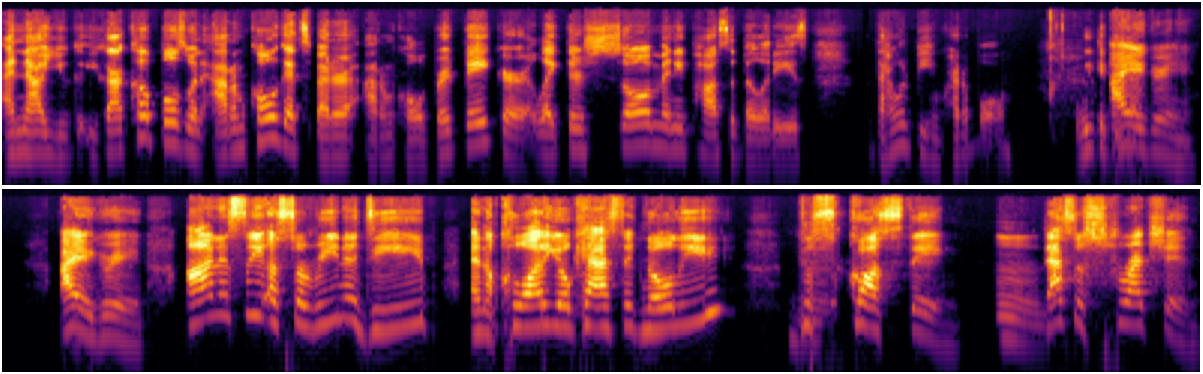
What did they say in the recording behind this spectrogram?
And now you you got couples when Adam Cole gets better, Adam Cole, Britt Baker. Like there's so many possibilities. That would be incredible. We could I that. agree. I agree. Honestly, a Serena Deeb and a Claudio Castagnoli, disgusting. Mm. That's a stretching.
